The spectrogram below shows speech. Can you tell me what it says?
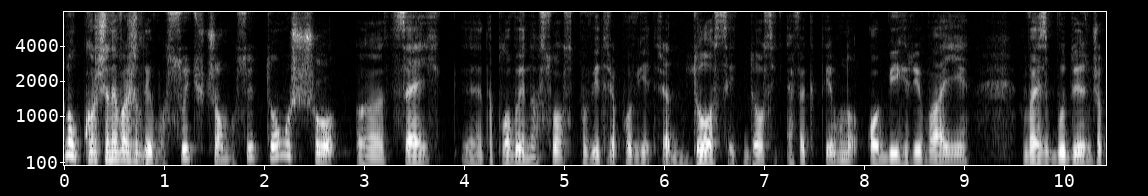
Ну, коротше, неважливо. Суть в чому? Суть в тому, що е, цей тепловий насос повітря-повітря досить досить ефективно обігріває весь будиночок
